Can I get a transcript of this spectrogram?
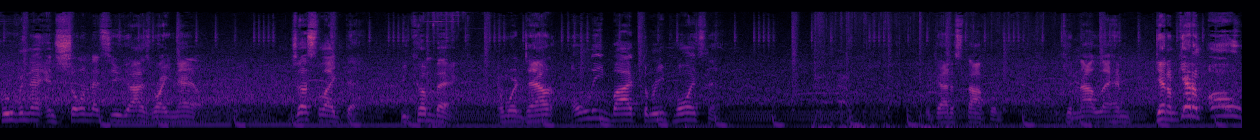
proven that and showing that to you guys right now. Just like that, we come back, and we're down only by three points now. We got to stop him. We cannot let him get him. Get him. Oh,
